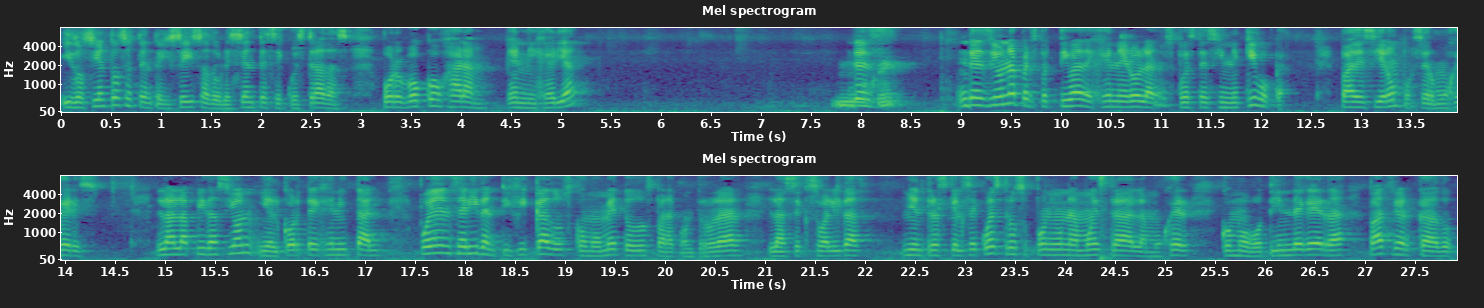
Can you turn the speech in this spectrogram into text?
y 276 adolescentes secuestradas por Boko Haram en Nigeria? Mm, Desde una perspectiva de género, la respuesta es inequívoca. Padecieron por ser mujeres. La lapidación y el corte genital pueden ser identificados como métodos para controlar la sexualidad, mientras que el secuestro supone una muestra a la mujer como botín de guerra, patriarcado,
